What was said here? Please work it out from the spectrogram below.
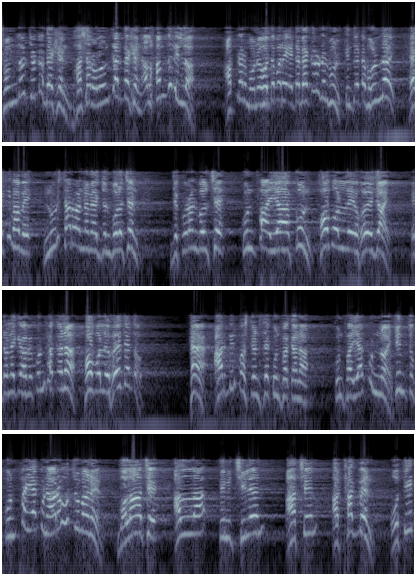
সৌন্দর্যটা দেখেন, ভাষার অলংকার দেখেন, আলহামদুলিল্লাহ। আপনার মনে হতে পারে এটা ব্যাকরণের ভুল কিন্তু এটা ভুল নয়। একইভাবে নূর সারোয়ার নামে একজন বলেছেন যে কোরআন বলছে কুনফা ইয়া কুন হ বললে হয়ে যায়। এটা নাকি হবে কুনফা কানা? হ বললে হয়ে যেত। হ্যাঁ আরবির পাস্টেন্সে কুনফা কানা কুনফা ইয়াকুন নয় কিন্তু কুনফা ইয়াকুন আরও উঁচু মানের। বলা আছে আল্লাহ তিনি ছিলেন আছেন আর থাকবেন। অতীত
